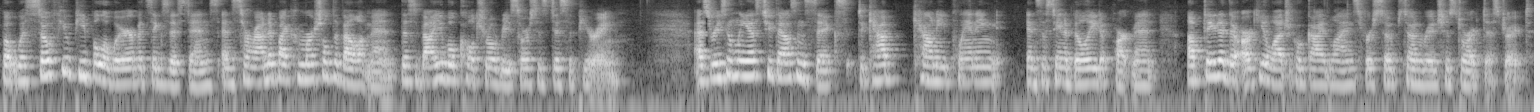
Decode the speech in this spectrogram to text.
but with so few people aware of its existence and surrounded by commercial development, this valuable cultural resource is disappearing. As recently as 2006, DeKalb County Planning and Sustainability Department updated their archaeological guidelines for Soapstone Ridge Historic District.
